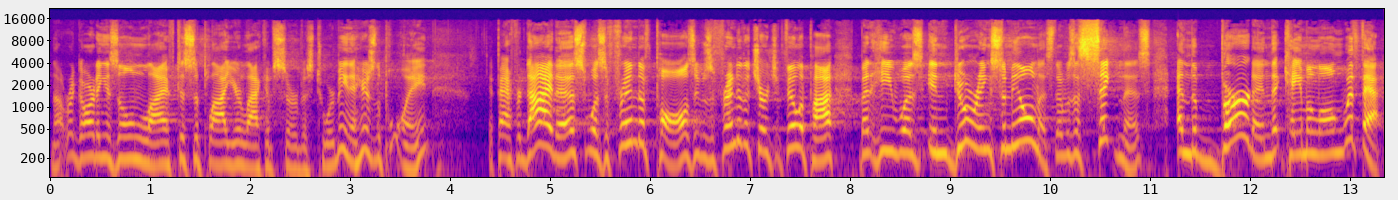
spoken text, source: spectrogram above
not regarding his own life to supply your lack of service toward me. Now, here's the point. Epaphroditus was a friend of Paul's. He was a friend of the church at Philippi, but he was enduring some illness. There was a sickness and the burden that came along with that.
